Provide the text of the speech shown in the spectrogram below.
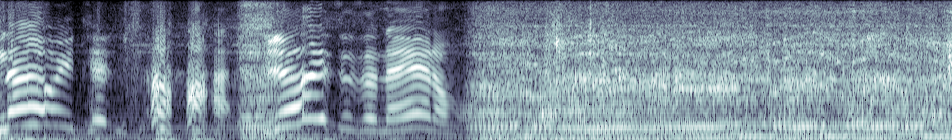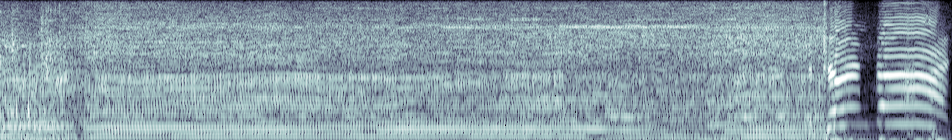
No, he did not. Julius is an animal. Turn back!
